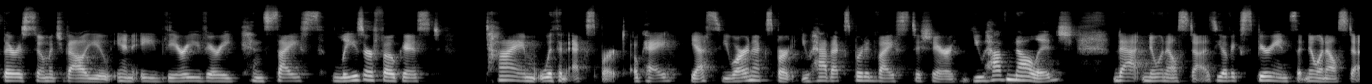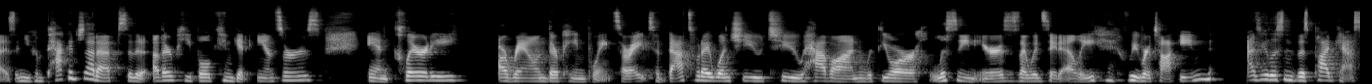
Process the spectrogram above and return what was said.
there is so much value in a very, very concise, laser focused time with an expert. Okay. Yes, you are an expert. You have expert advice to share. You have knowledge that no one else does. You have experience that no one else does. And you can package that up so that other people can get answers and clarity around their pain points. All right. So that's what I want you to have on with your listening ears, as I would say to Ellie. We were talking. As you listen to this podcast,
